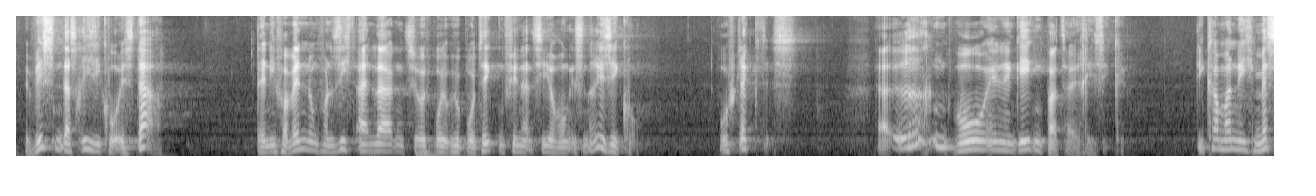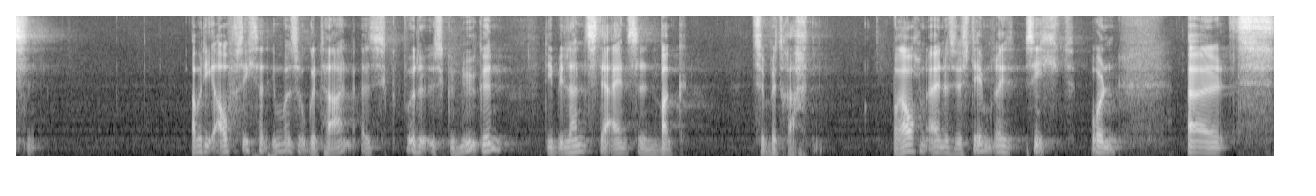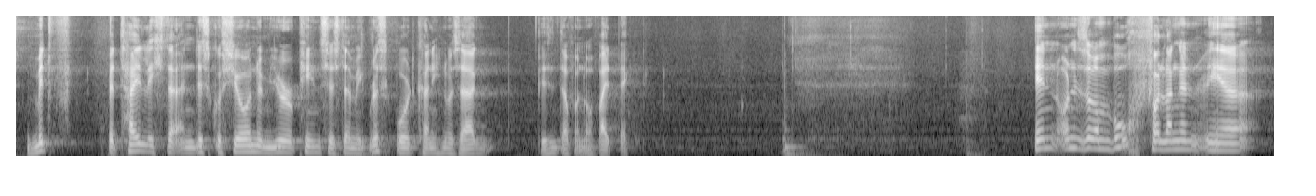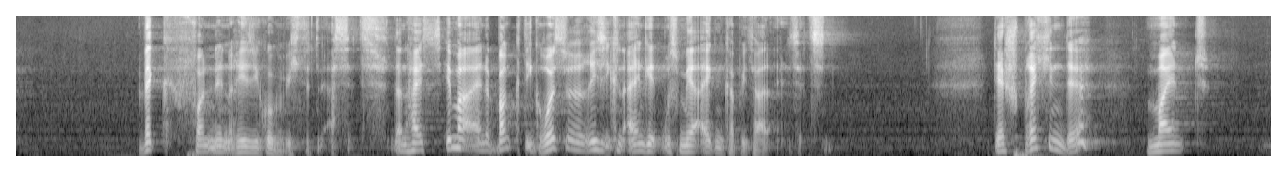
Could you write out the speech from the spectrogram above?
Wir wissen, das Risiko ist da, denn die Verwendung von Sichteinlagen zur Hypothekenfinanzierung ist ein Risiko. Wo steckt es? Ja, irgendwo in den Gegenparteirisiken. Die kann man nicht messen. Aber die Aufsicht hat immer so getan, als würde es genügen, die Bilanz der einzelnen Bank zu betrachten. Wir brauchen eine Systemsicht und als Mitbeteiligter an Diskussionen im European Systemic Risk Board kann ich nur sagen, wir sind davon noch weit weg. In unserem Buch verlangen wir weg von den risikogewichteten Assets. Dann heißt es immer, eine Bank, die größere Risiken eingeht, muss mehr Eigenkapital einsetzen. Der Sprechende meint,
